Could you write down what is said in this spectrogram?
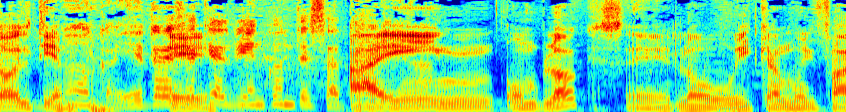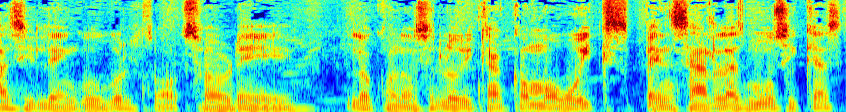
todo el tiempo. No, Calle 13 Eh, que es bien contestataria. Hay un blog, se lo ubican muy fácil en Google so- sobre, lo conocen, lo ubican como Wix, pensar las músicas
